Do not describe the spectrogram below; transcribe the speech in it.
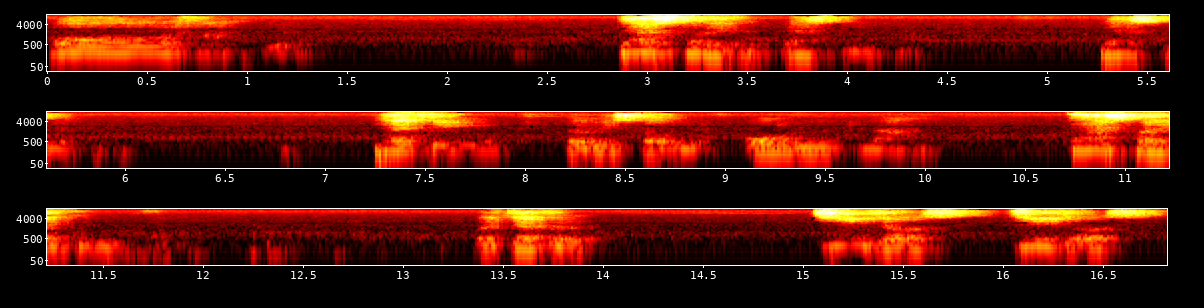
wholeheartedly, desperately, desperately, desperately, taking the risk of your own life, desperately. Example, Jesus, Jesus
